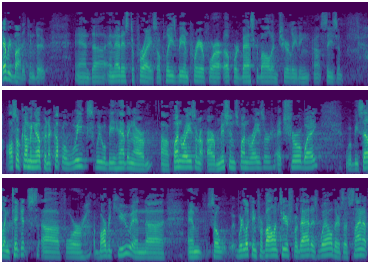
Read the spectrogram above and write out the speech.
everybody can do and uh, and that is to pray. So please be in prayer for our upward basketball and cheerleading uh, season. Also coming up in a couple of weeks, we will be having our uh, fundraiser, our missions fundraiser at Sureway. We'll be selling tickets uh, for barbecue and. Uh, and so we're looking for volunteers for that as well. There's a sign-up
